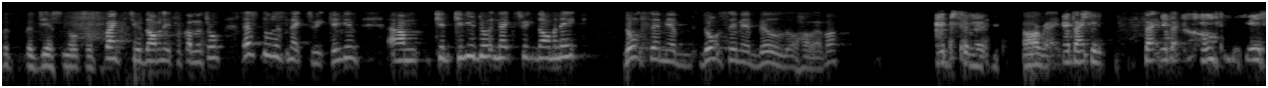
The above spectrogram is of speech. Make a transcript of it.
with, with Jason also. Thanks to you, Dominic, for coming through. Let's do this next week. Can you um, can, can you do it next week, Dominic? Don't send me a don't send me a bill though, however. Absolutely. All right. Thank you. Thank, After the first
